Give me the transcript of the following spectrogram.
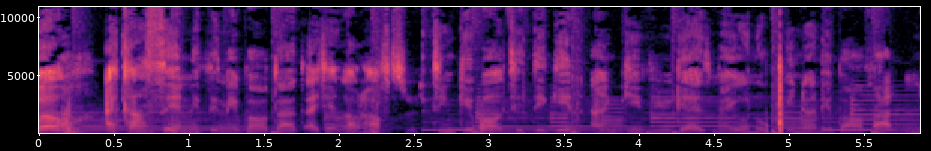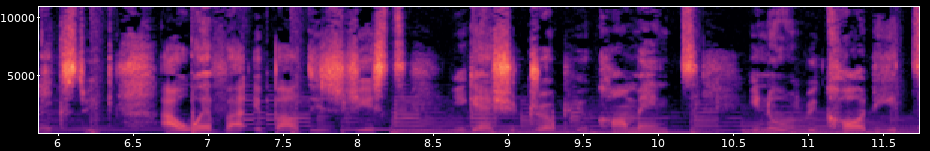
Well, I can't say anything about that. I think I'll have to think about it again and give you guys my own opinion about that next week. However, about this gist, you guys should drop your comment, you know, record it,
